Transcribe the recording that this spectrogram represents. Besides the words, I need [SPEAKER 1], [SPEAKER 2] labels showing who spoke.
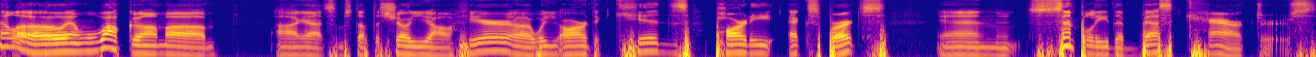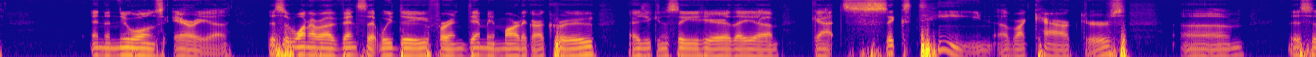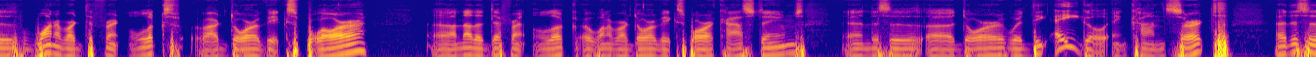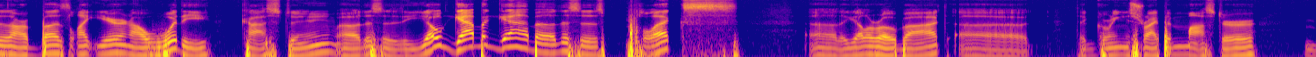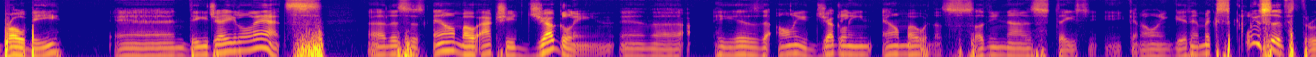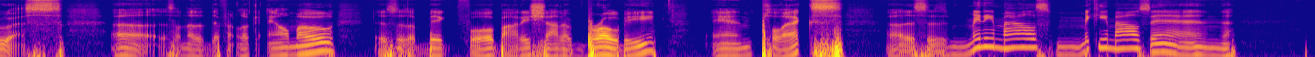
[SPEAKER 1] Hello and welcome. Um, I got some stuff to show y'all here. Uh, we are the Kids Party Experts and simply the best characters in the New Orleans area. This is one of our events that we do for Endymion Mardi Gras krewe. As you can see here, they um, got 16 of our characters. Um, this is one of our different looks of our Dora the Explorer. Uh, another different look of one of our Dora the Explorer costumes. And this is uh, Dora with the Eagle in concert. Uh, this is our Buzz Lightyear and our Woody costume. Uh, this is Yo Gabba Gabba. This is Plex, uh, the yellow robot, uh, the green striped monster, Brobee, and DJ Lance. Uh, this is Elmo actually juggling, and uh, he is the only juggling Elmo in the southern United States. You can only get him exclusive through us. Uh, there's another different look Elmo. This is a big full body shot of Brobee and Plex. Uh, this is Minnie Mouse, Mickey Mouse, and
